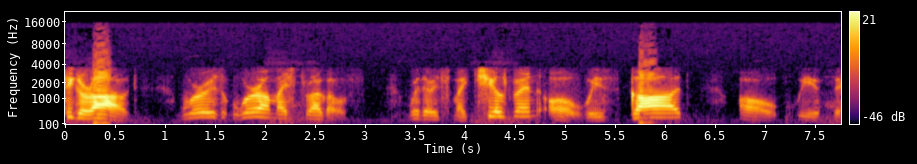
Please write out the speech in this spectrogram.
figure out where is where are my struggles? Whether it's my children or with God or with uh,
